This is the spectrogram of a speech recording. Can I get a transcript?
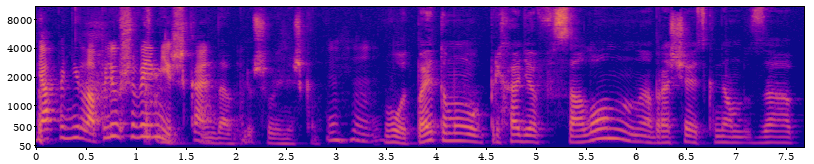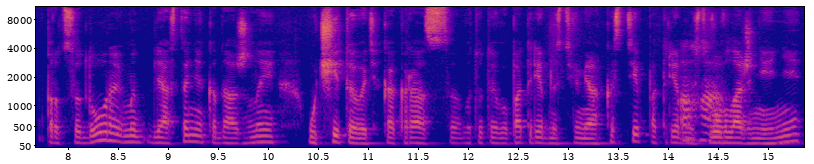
Я поняла. Плюшевая мишка. да, плюшевый мишка. Вот, поэтому, приходя в салон, обращаясь к нам за процедурой, мы для астеника должны учитывать как раз вот эту его потребность в мягкости, потребность Ага. в увлажнении,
